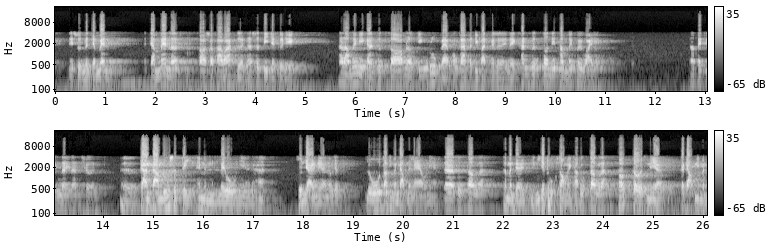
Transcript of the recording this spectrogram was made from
ๆในสุดมันจะแม่นจำแม่นแล้วพอสภาวะเกิดนะสติจะเกิดเอง ถ้าเราไม่มีการฝึกซ้อม เราทิ้งรูปแบบของการปฏิบัติไปเลย ในขั้นเบื้องต้นนี้ทำไม่ค่อยไหวถ้าไปถึงไหนนะเชิญ เออการตามรู้สติให้มันเร็วเนี่ยนะฮะส่วนใหญ่เนี่ยเราจะ รู้ตอนที่มันดับไปแล้วเนี่ยอ่าถูกต้องละแล้วมันจะอย่างนี้จะถูกต้องไหมครับ ถูกต้องละเพราะเกิดเนี่ยจะดับนี่มัน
